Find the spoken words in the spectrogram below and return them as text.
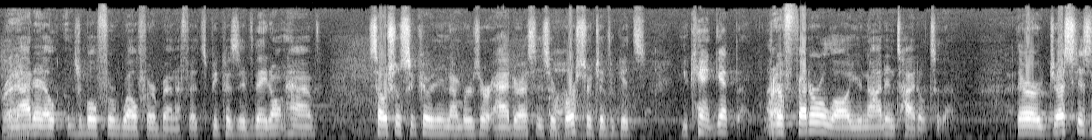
They're not eligible for welfare benefits because if they don't have social security numbers or addresses or birth certificates, you can't get them. Under federal law, you're not entitled to them. There are just as,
